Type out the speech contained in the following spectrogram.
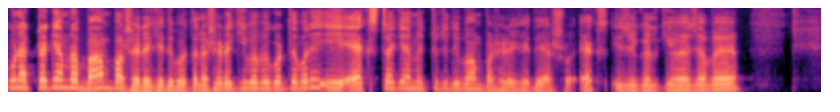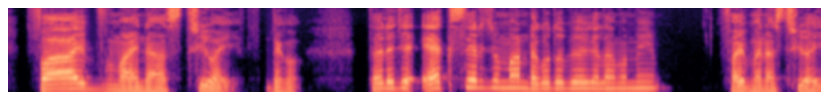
কোনো একটাকে আমরা বাম পাশে রেখে দেবো। তাহলে সেটা কীভাবে করতে পারি? এই এক্সটাকে আমি একটু যদি বাম পাশে রেখে দিয়ে আসো। এক্স ইজিক্যাল কি হয়ে যাবে? ফাইভ মাইনাস থ্রি ওয়াই দেখো, তাহলে যে এক্সের যে মানটা কত পেয়ে গেলাম আমি? ফাইভ মাইনাস থ্রি ওয়াই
